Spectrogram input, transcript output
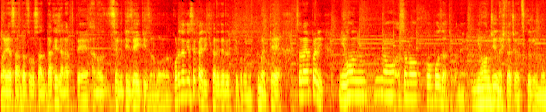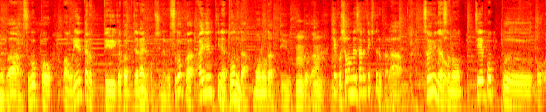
マリアさん達夫さんだけじゃなくてあの 70s、80s のものがこれだけ世界で聞かれてるっていうことも含めてそれはやっぱり日本のそのコンポーザーというかね日本人の人たちが作るものがすごくこう、まあ、オリエンタルっていう言い方じゃないのかもしれないけどすごくアイデンティティには富んだものだっていうことがうんうんうん。結構証明されてきてるからそういう意味ではその j p o p を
